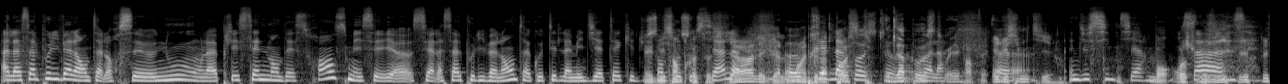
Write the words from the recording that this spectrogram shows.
À la salle polyvalente. Alors c'est, euh, nous on l'a appelé Seine Mendès France, mais c'est euh, c'est à la salle polyvalente à côté de la médiathèque et du, Et centre, du centre social, social, également, euh, et de près de la poste. poste. Et de la poste, voilà. oui. Parfait. Et Euh, du cimetière. Et Du cimetière. Bon, ça, Rochefoucauld.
